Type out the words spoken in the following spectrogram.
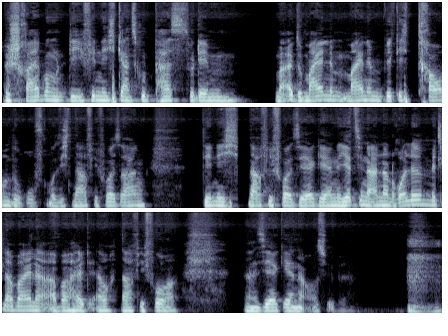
Beschreibung, die finde ich ganz gut passt zu dem, also meinem, meinem wirklich Traumberuf, muss ich nach wie vor sagen, den ich nach wie vor sehr gerne, jetzt in einer anderen Rolle mittlerweile, aber halt auch nach wie vor äh, sehr gerne ausübe. Mhm.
